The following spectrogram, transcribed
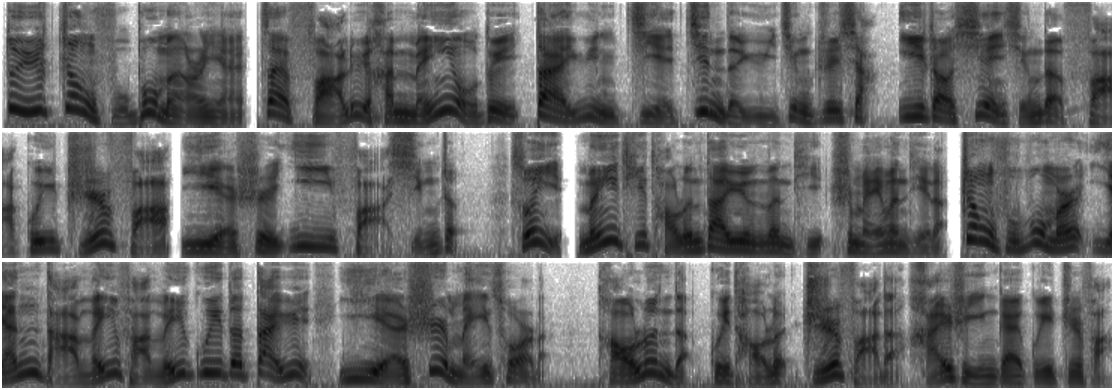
对于政府部门而言，在法律还没有对代孕解禁的语境之下，依照现行的法规执法也是依法行政。所以，媒体讨论代孕问题是没问题的，政府部门严打违法违规的代孕也是没错的。讨论的归讨论，执法的还是应该归执法，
